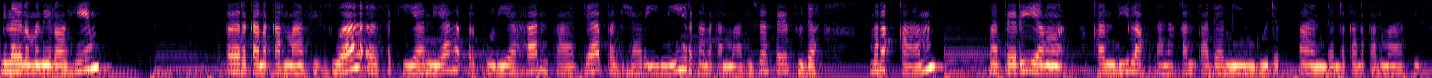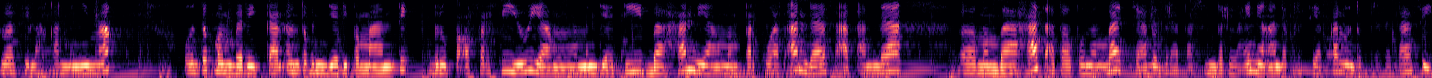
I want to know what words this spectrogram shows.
Bismillahirrahmanirrahim. Eh, rekan-rekan mahasiswa eh, sekian ya perkuliahan pada pagi hari ini. Rekan-rekan mahasiswa saya sudah merekam materi yang akan dilaksanakan pada minggu depan. Dan rekan-rekan mahasiswa silahkan menyimak untuk memberikan untuk menjadi pemantik berupa overview yang menjadi bahan yang memperkuat Anda saat Anda e, membahas ataupun membaca beberapa sumber lain yang Anda persiapkan untuk presentasi.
